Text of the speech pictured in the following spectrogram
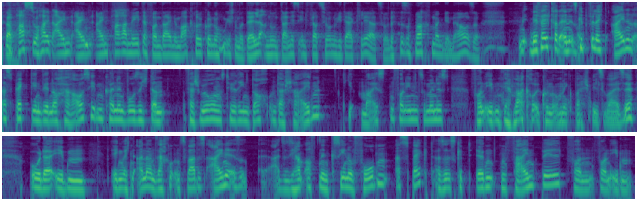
da passt du halt ein, ein, ein Parameter von deinem makroökonomischen Modell an und dann ist Inflation wieder erklärt. So, das macht man genauso. Mir fällt gerade ein, es gibt vielleicht einen Aspekt, den wir noch herausheben können, wo sich dann Verschwörungstheorien doch unterscheiden die meisten von ihnen zumindest, von eben der Makroökonomik beispielsweise oder eben irgendwelchen anderen Sachen. Und zwar das eine ist, also sie haben oft einen xenophoben Aspekt. Also es gibt irgendein Feindbild von, von eben,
